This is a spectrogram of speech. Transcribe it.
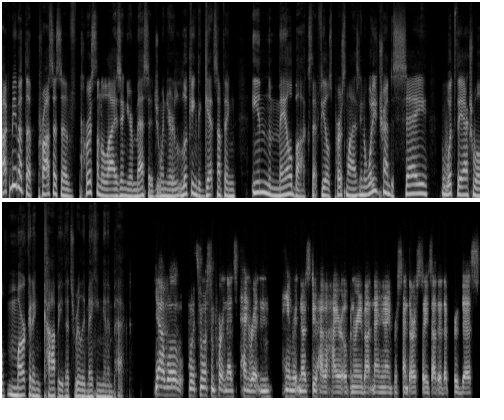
Talk to me about the process of personalizing your message when you're looking to get something in the mailbox that feels personalized. You know, what are you trying to say? What's the actual marketing copy that's really making an impact? Yeah, well, what's most important that's pen written. Handwritten notes do have a higher open rate, about 99%. There are studies out there that prove this.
